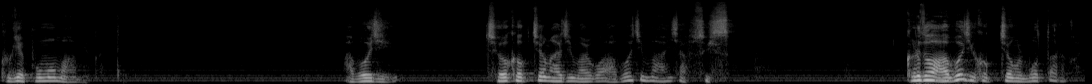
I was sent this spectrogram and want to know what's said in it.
그게 부모 마음인 것 같아요. 아버지, 저 걱정하지 말고 아버지 많이 잡수 있어. 그래도 아버지 걱정을 못 따라가요.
